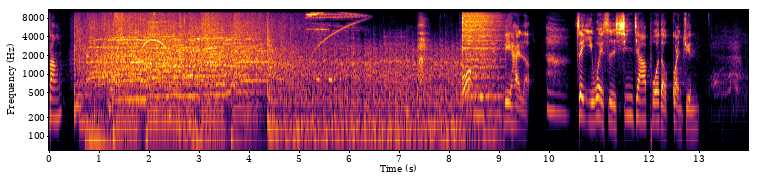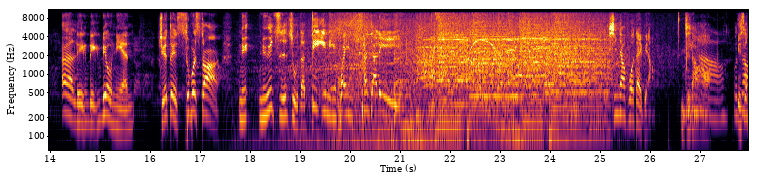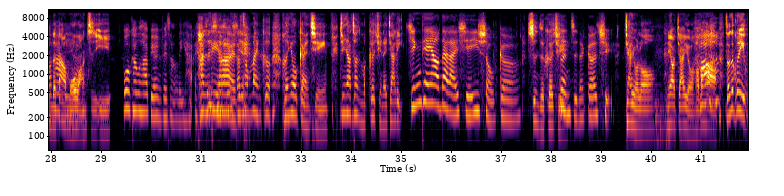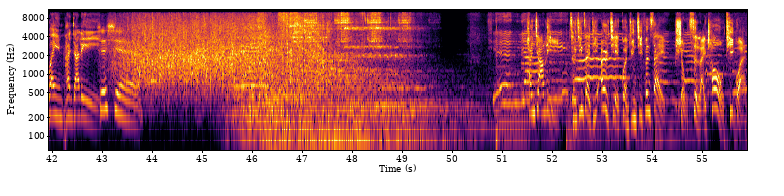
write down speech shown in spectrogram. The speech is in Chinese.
方。哦，厉害了！这一位是新加坡的冠军，二零零六年绝对 super star 女女子组的第一名，欢迎潘嘉丽。新加坡代表，你知道哈，也是我们的大魔王之一。我有看过他表演，非常厉害。他厉害，他唱慢歌很有感情。今天要唱什么歌曲呢？佳丽，今天要带来写一首歌，顺子歌曲，顺子的歌曲，加油喽！你要加油，好不好？掌声鼓励，欢迎潘佳丽。谢谢。潘嘉丽曾经在第二届冠军积分赛首次来超偶踢馆。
